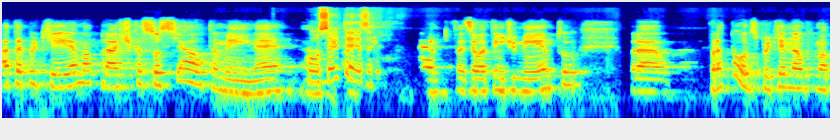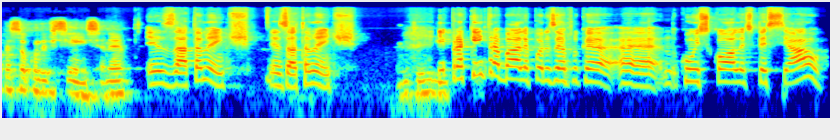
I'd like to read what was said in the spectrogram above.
Até porque é uma prática social também, né? Com certeza. É, fazer o atendimento para todos, porque não para uma pessoa com deficiência, né? Exatamente, exatamente. Entendi. E para quem trabalha, por exemplo, que é, é, com escola especial,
